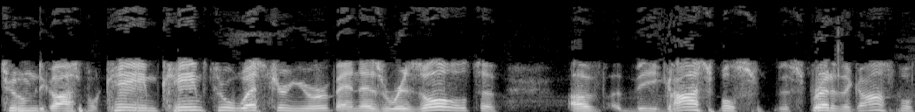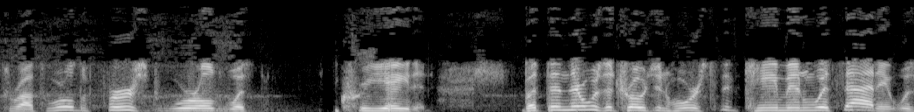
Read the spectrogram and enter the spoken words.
to whom the gospel came, came through Western Europe and as a result of of the gospel, the spread of the gospel throughout the world, the first world was created. But then there was a Trojan horse that came in with that. It was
